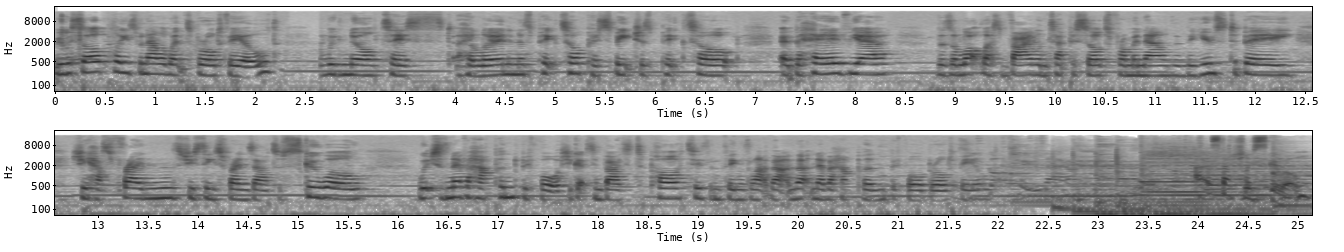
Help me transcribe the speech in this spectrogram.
We were so pleased when Ella went to Broadfield. We've noticed her learning has picked up, her speech has picked up, her behaviour. There's a lot less violent episodes from her now than there used to be. She has friends, she sees friends out of school, which has never happened before. She gets invited to parties and things like that, and that never happened before Broadfield. At a specialist school,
